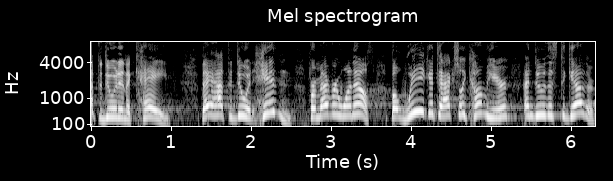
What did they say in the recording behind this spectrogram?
have to do it in a cave. They have to do it hidden from everyone else. But we get to actually come here and do this together.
